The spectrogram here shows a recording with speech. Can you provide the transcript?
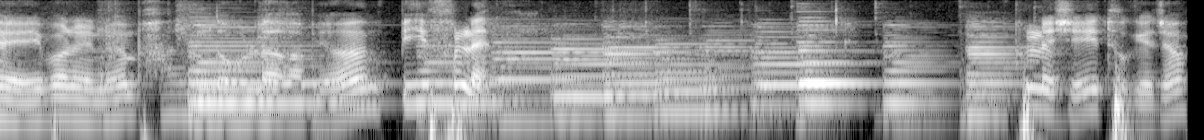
네 이번에는 반음 더 올라가면 B 플랫 플랫이 두 개죠.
